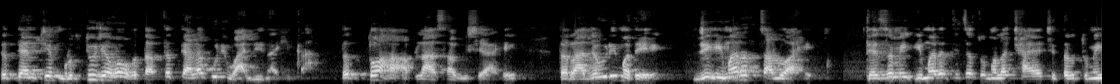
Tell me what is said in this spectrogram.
तर त्यांचे मृत्यू जेव्हा होतात तर त्याला कोणी वाली नाही का? तर तो हा आपला असा विषय आहे. तर राजवडीमध्ये जी इमारत चालू आहे त्याचं मी इमारतीचं तुम्हाला छायाचित्र तुम्ही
